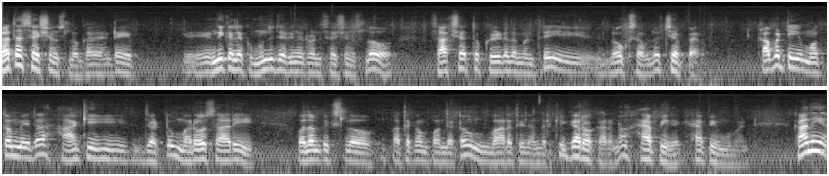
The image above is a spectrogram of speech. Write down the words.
గత సెషన్స్లో అంటే ఎన్నికలకు ముందు జరిగినటువంటి సెషన్స్లో సాక్షాత్తు క్రీడల మంత్రి లోక్సభలో చెప్పారు. కాబట్టి మొత్తం మీద హాకీ జట్టు మరోసారి ఒలింపిక్స్లో పథకం పొందటం భారతీయులందరికీ గర్వకారణం హ్యాపీ హ్యాపీ మూమెంట్. కానీ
